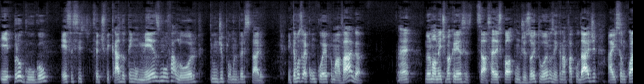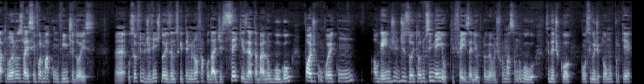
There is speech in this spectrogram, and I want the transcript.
e pro Google esse certificado tem o mesmo valor que um diploma universitário. Então você vai concorrer para uma vaga, né? Normalmente uma criança lá, sai da escola com 18 anos, entra na faculdade, aí são 4 anos, vai se formar com 22. É, o seu filho de 22 anos que terminou a faculdade, se quiser trabalhar no Google, pode concorrer com alguém de 18 anos e meio que fez ali o programa de formação do Google, se dedicou, conseguiu o diploma porque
